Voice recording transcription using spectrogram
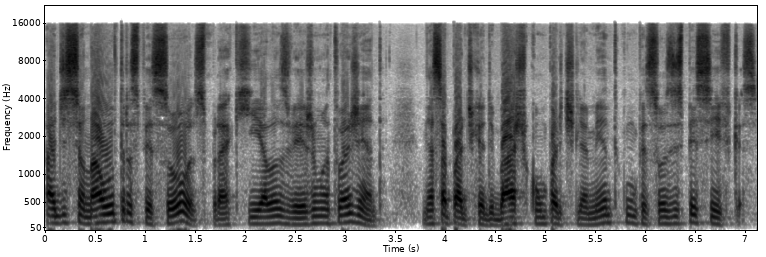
adicionar outras pessoas para que elas vejam a tua agenda. Nessa parte que é de baixo, compartilhamento com pessoas específicas.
